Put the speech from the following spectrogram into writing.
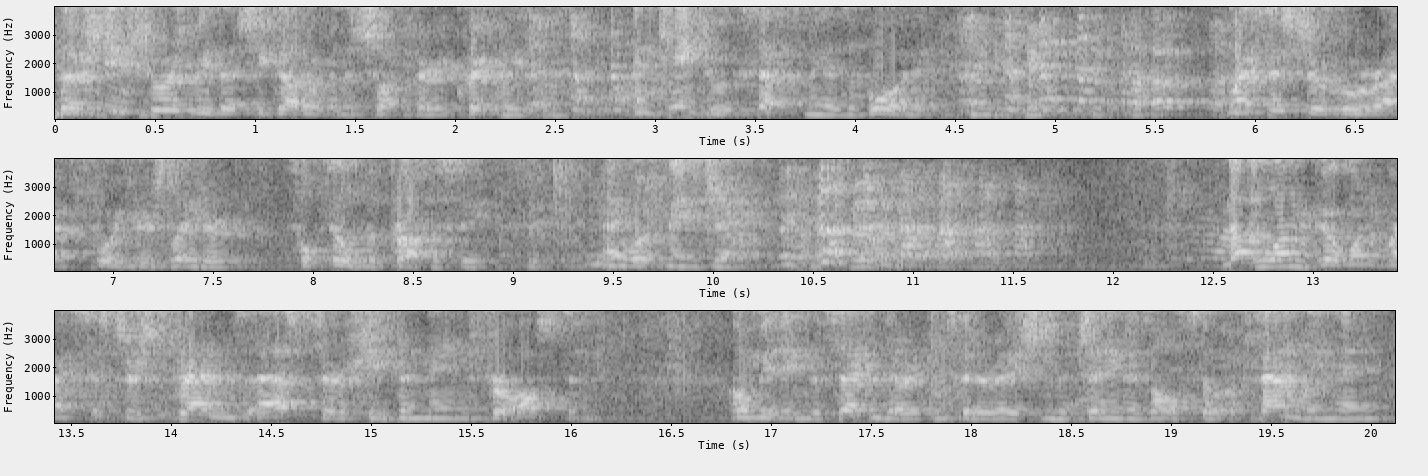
though she assures me that she got over the shock very quickly and came to accept me as a boy. My sister, who arrived four years later, fulfilled the prophecy and was named Jane. Not long ago, one of my sister's friends asked her if she'd been named for Austen. Omitting the secondary consideration that Jane is also a family name,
